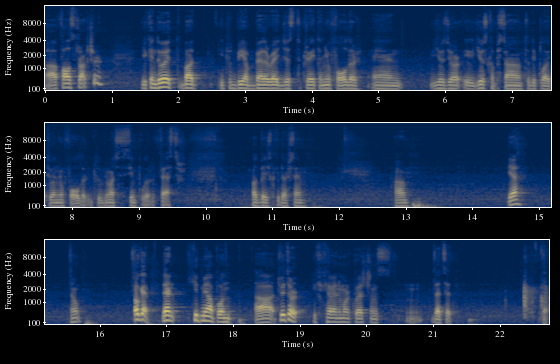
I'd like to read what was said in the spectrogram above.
uh, file structure. You can do it, but it would be a better way just to create a new folder and use your use Capistrano to deploy to a new folder. It would be much simpler and faster. But basically, they're same. Um, yeah. No. Okay, then hit me up on uh, Twitter if you have any more questions. That's it. Okay.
